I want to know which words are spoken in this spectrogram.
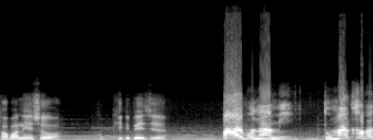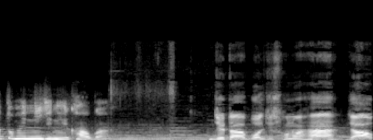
খাবার নিয়েছো? খিদে পেয়েছে? পারব না আমি। তোমার খাবার তুমি নিজে নিয়ে খাও গা যেটা বলছি শোনো হ্যাঁ যাও।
